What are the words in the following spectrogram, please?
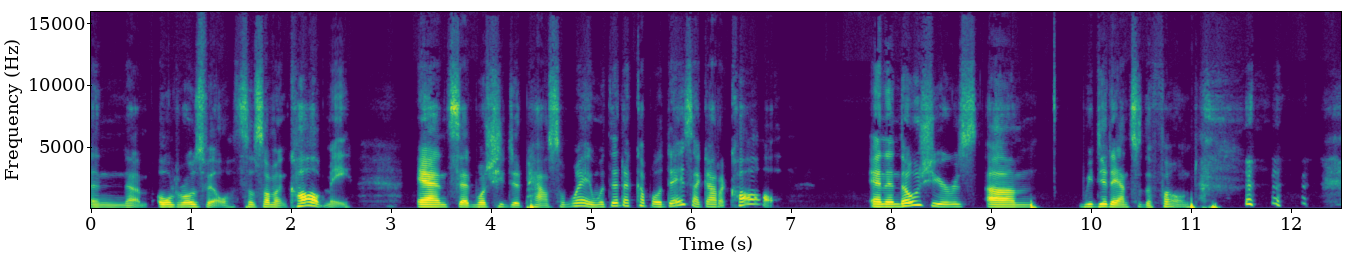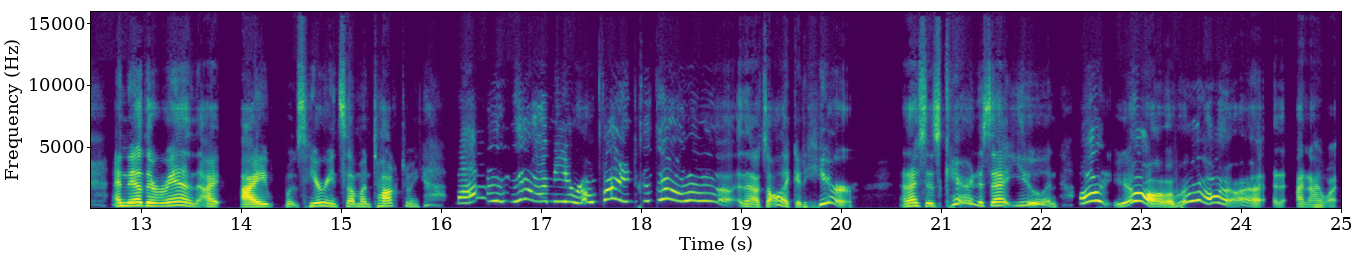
in um, Old Roseville. So someone called me and said, well, she did pass away. Within a couple of days, I got a call. And in those years, um, we did answer the phone. and the other end, I, I was hearing someone talk to me, I'm here, I'm fine. And that's all I could hear. And I says, Karen, is that you? And oh yeah. And, and I went,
